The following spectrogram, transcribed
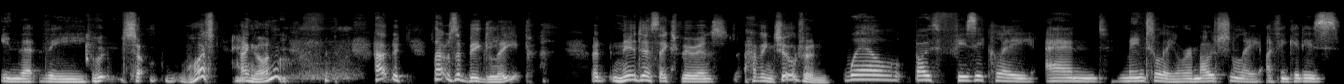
In that the so what? Hang on, how that was a big leap. A near death experience having children? Well, both physically and mentally or emotionally, I think it is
